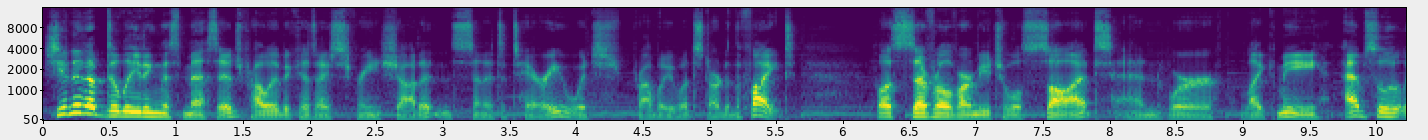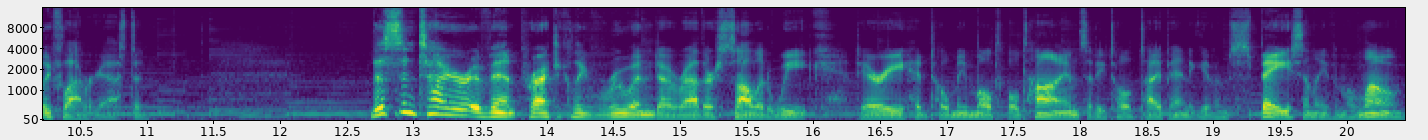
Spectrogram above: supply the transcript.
She ended up deleting this message, probably because I screenshot it and sent it to Terry, which probably what started the fight. Plus, several of our mutuals saw it and were, like me, absolutely flabbergasted. This entire event practically ruined a rather solid week. Terry had told me multiple times that he told Taipan to give him space and leave him alone,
